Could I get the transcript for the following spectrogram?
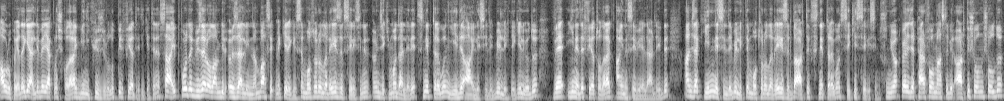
Avrupa'ya da geldi ve yaklaşık olarak 1200 euroluk bir fiyat etiketine sahip. Burada güzel olan bir özelliğinden bahsetmek gerekirse Motorola Razr serisinin önceki modelleri Snapdragon 7 ailesiyle birlikte geliyordu ve yine de fiyat olarak aynı seviyelerdeydi. Ancak yeni nesille birlikte Motorola Razr'da artık Snapdragon 8 serisini sunuyor. Böylece performansta bir artış olmuş oldu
